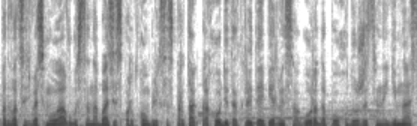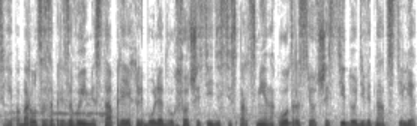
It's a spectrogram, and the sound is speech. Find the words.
по 28 августа на базе спорткомплекса «Спартак» проходит открытое первенство города по художественной гимнастике. Побороться за призовые места приехали более 260 спортсменок в возрасте от 6 до 19 лет.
